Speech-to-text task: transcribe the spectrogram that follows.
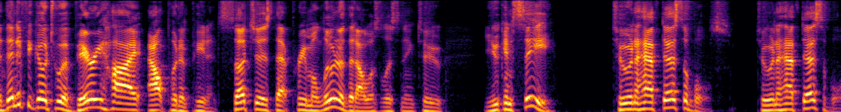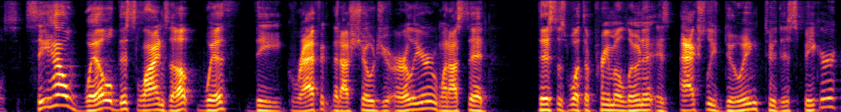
And then if you go to a very high output impedance, such as that Prima Luna that I was listening to, you can see two and a half decibels, two and a half decibels. See how well this lines up with the graphic that I showed you earlier when I said this is what the Prima Luna is actually doing to this speaker?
